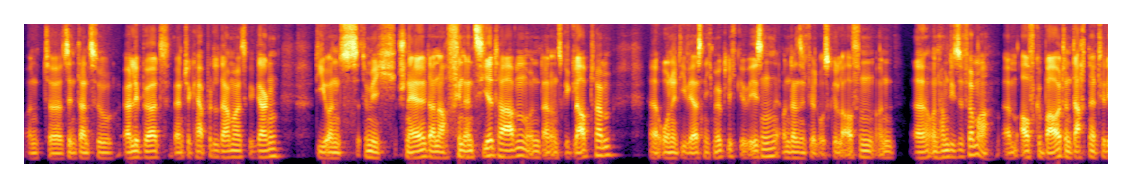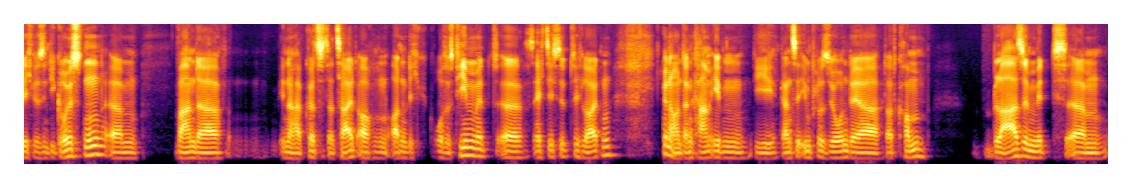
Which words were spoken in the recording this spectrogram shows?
Und äh, sind dann zu Early Bird Venture Capital damals gegangen die uns ziemlich schnell dann auch finanziert haben und an uns geglaubt haben. Äh, ohne die wäre es nicht möglich gewesen. Und dann sind wir losgelaufen und, äh, und haben diese Firma ähm, aufgebaut und dachten natürlich, wir sind die Größten, ähm, waren da innerhalb kürzester Zeit auch ein ordentlich großes Team mit äh, 60, 70 Leuten. Genau, und dann kam eben die ganze Implosion der Dotcom-Blase mit ähm,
